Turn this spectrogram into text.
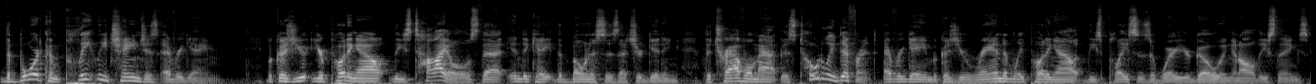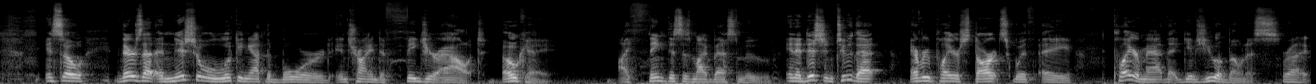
the board completely changes every game because you're putting out these tiles that indicate the bonuses that you're getting. The travel map is totally different every game because you're randomly putting out these places of where you're going and all these things. And so there's that initial looking at the board and trying to figure out, okay, I think this is my best move. In addition to that, every player starts with a player mat that gives you a bonus Right.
